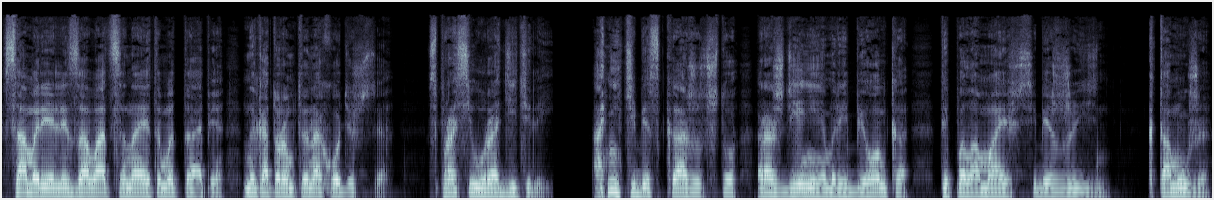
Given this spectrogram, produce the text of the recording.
самореализоваться на этом этапе, на котором ты находишься. Спроси у родителей. Они тебе скажут, что рождением ребенка ты поломаешь себе жизнь. К тому же,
